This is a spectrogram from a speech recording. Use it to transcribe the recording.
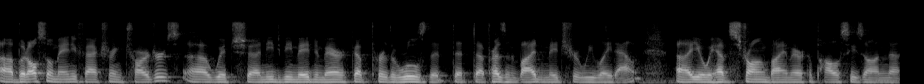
uh, but also manufacturing chargers, uh, which uh, need to be made in America per the rules that, that uh, President Biden made sure we laid out. Uh, you know, we have strong Buy America policies on uh,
